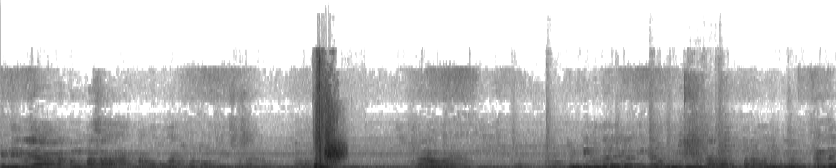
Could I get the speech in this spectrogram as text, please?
hindi ko iangat tong basahan, makukuha ko tong piso sa loob. Ah. Ano ba yan? Hindi mo talaga. Ikaw mo yung masakan para malaglag. Hindi.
